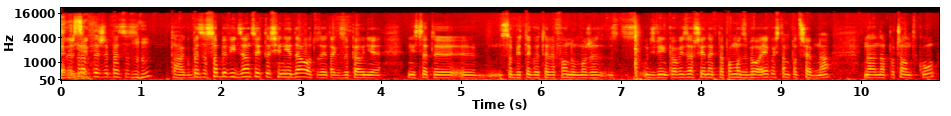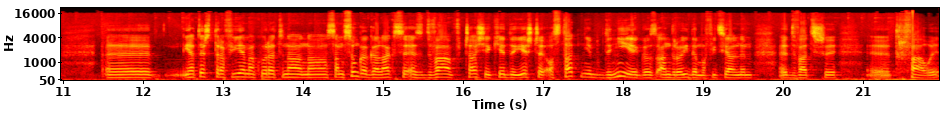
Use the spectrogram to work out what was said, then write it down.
cztery. wersjach. Prawda, że bez, os- Mhm. tak, bez osoby widzącej to się nie dało tutaj tak zupełnie niestety y, sobie tego telefonu może udźwiękowić. Zawsze jednak ta pomoc była jakoś tam potrzebna na, na początku. E, Ja też trafiłem akurat na, na Samsunga Galaxy S2 w czasie, kiedy jeszcze ostatnie dni jego z Androidem oficjalnym e, 2.3 e, trwały,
